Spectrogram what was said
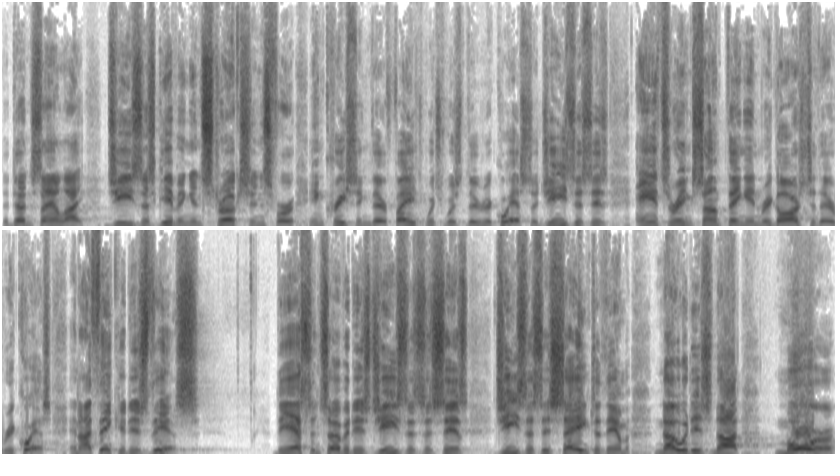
It doesn't sound like Jesus giving instructions for increasing their faith, which was the request. So Jesus is answering something in regards to their request. And I think it is this. The essence of it is Jesus. It says, Jesus is saying to them, No, it is not more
